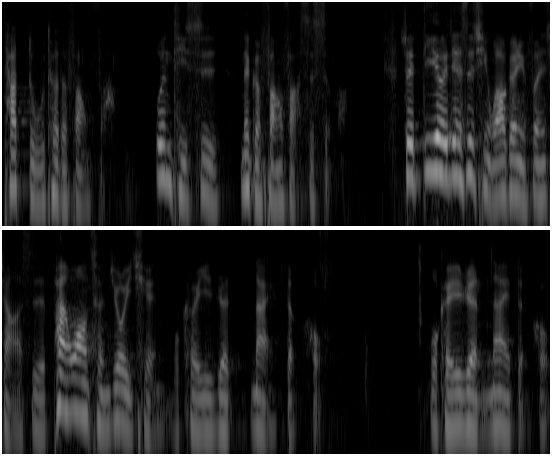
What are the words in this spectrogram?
他独特的方法。问题是那个方法是什么？所以第二件事情我要跟你分享的是，盼望成就以前，我可以忍耐等候。我可以忍耐等候。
